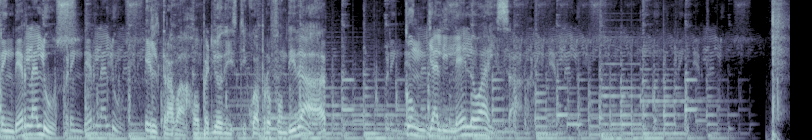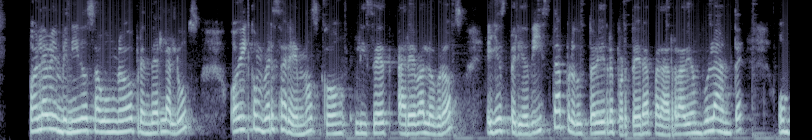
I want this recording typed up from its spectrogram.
Prender la luz. Prender la luz. El trabajo periodístico a profundidad con Yalilelo Aiza. Hola, bienvenidos a un nuevo Prender la Luz. Hoy conversaremos con Lisette Arevalo Gross. Ella es periodista, productora y reportera para Radio Ambulante, un,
